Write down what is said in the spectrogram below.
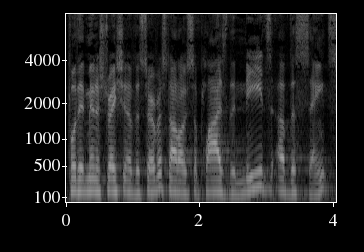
For the administration of the service not only supplies the needs of the saints,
